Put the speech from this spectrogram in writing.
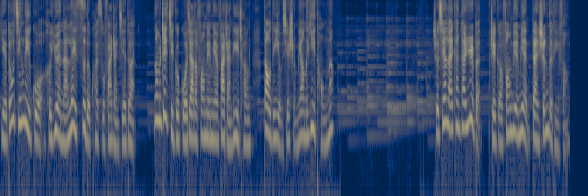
也都经历过和越南类似的快速发展阶段。那么这几个国家的方便面发展历程到底有些什么样的异同呢？首先来看看日本这个方便面诞生的地方。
